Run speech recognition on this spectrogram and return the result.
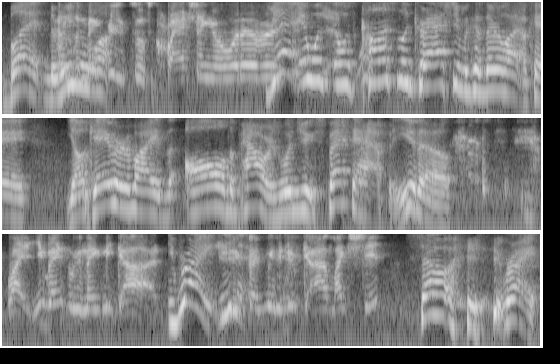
But the reason the why Matrix was crashing or whatever. Yeah, it was it was constantly crashing because they were like, okay, y'all gave everybody all the powers. What did you expect to happen? You know, Right, you basically make me God. right? You You know, expect me to do God like shit? so right.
